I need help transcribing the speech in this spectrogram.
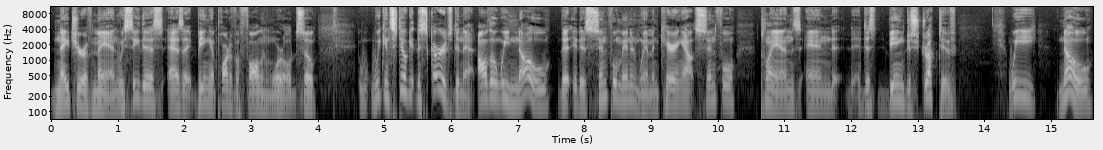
nature of man. We see this as a being a part of a fallen world. So we can still get discouraged in that. Although we know that it is sinful men and women carrying out sinful plans and just being destructive, we know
